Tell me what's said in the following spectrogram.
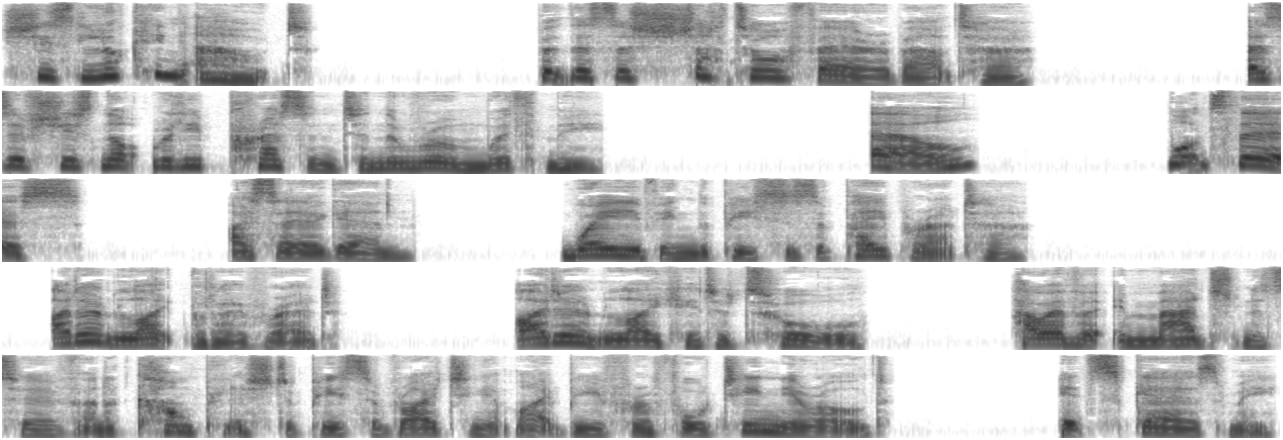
She's looking out, but there's a shut off air about her, as if she's not really present in the room with me. Elle? What's this? I say again, waving the pieces of paper at her. I don't like what I've read. I don't like it at all. However imaginative and accomplished a piece of writing it might be for a 14 year old, it scares me.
